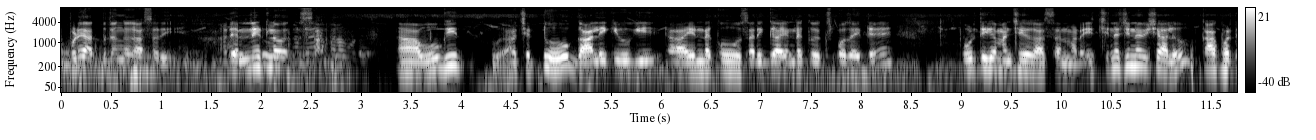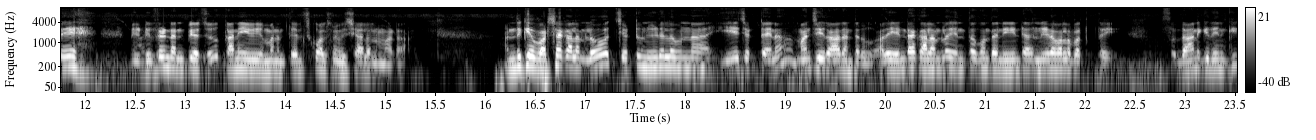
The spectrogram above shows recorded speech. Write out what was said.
అప్పుడే అద్భుతంగా కాస్తుంది. అది అన్నిట్లో ఊగి ఆ చెట్టు గాలికి ఊగి ఆ ఎండకు సరిగ్గా ఎండకు ఎక్స్పోజ్ అయితే పూర్తిగా మంచిగా కాస్తుంది అనమాట ఈ చిన్న చిన్న విషయాలు కాకపోతే మీకు డిఫరెంట్ అనిపించచ్చు కానీ ఇవి మనం తెలుసుకోవాల్సిన విషయాలు అనమాట అందుకే వర్షాకాలంలో చెట్టు నీడలో ఉన్న ఏ చెట్టు అయినా మంచిగా రాదంటారు. అదే ఎండాకాలంలో ఎంతో కొంత నీడ నీడ వల్ల బతుకుతాయి. సో దానికి దీనికి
